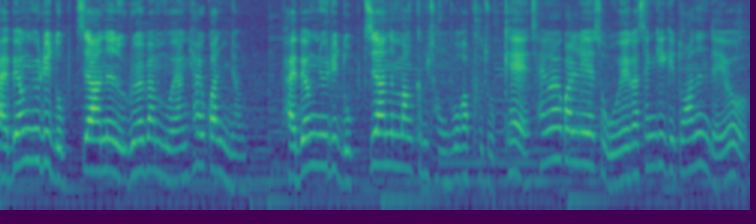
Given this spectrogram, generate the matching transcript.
발병률이 높지 않은 우열반 모양 혈관염 발병률이 높지 않은 만큼 정보가 부족해 생활관리에서 오해가 생기기도 하는데요.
